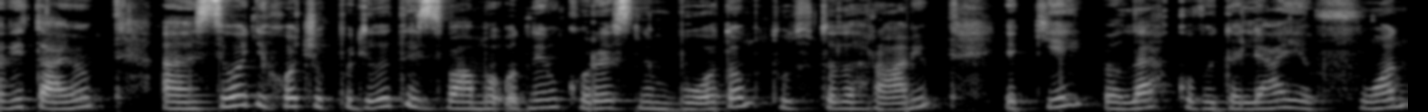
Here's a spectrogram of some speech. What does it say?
Вітаю! Сьогодні хочу поділитись з вами одним корисним ботом тут в Телеграмі, який легко видаляє фон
